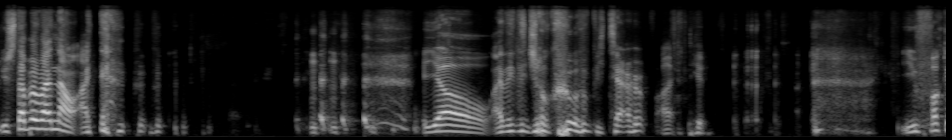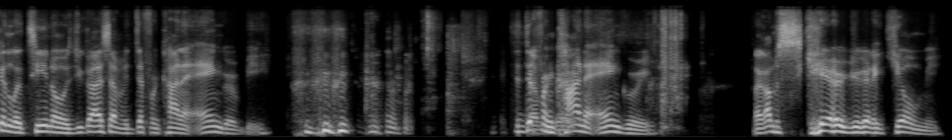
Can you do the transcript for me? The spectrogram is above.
you stop it right now. I Yo, I think the Joker would be terrified, dude. You fucking Latinos, you guys have a different kind of anger, B. it's a different kind of angry. Like I'm scared you're gonna kill me.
